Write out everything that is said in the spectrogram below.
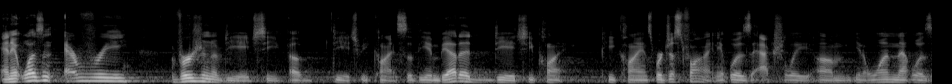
and it wasn't every version of DHC of DHCP clients. So the embedded DHCP client, clients were just fine. It was actually, um, you know, one that was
